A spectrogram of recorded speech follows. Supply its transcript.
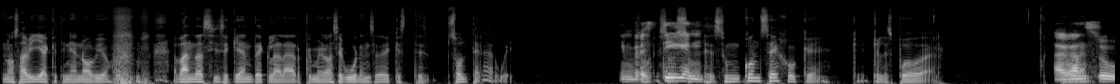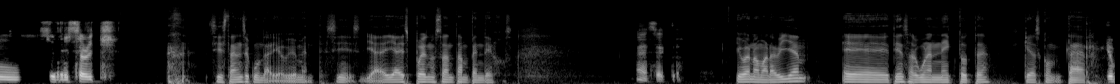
no sabía que tenía novio. A bandas, si se quieren declarar, primero asegúrense de que esté soltera, güey. Investiguen. es, un consejo que, les puedo dar. Hagan su, research. si están en secundaria, obviamente. Si, ya, ya después no están tan pendejos. Exacto. Y bueno, Maravilla, eh, ¿tienes alguna anécdota que quieras contar? Yo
